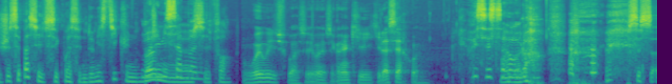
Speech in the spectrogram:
je sais pas c'est c'est quoi, c'est une domestique, une bonne Moi, mis ça une, euh, bonne. c'est- enfin, Oui, oui, ouais, c'est ouais, quelqu'un qui, qui la sert, quoi. Oui, c'est ça. Ouais, on- voilà. c'est ça.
